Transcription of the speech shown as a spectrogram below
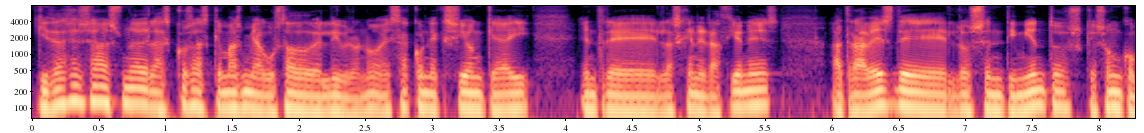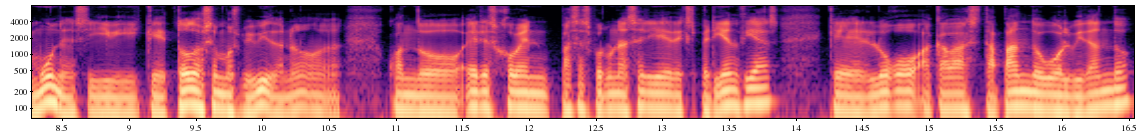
Quizás esa es una de las cosas que más me ha gustado del libro, ¿no? Esa conexión que hay entre las generaciones a través de los sentimientos que son comunes y que todos hemos vivido, ¿no? Cuando eres joven pasas por una serie de experiencias que luego acabas tapando o olvidando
